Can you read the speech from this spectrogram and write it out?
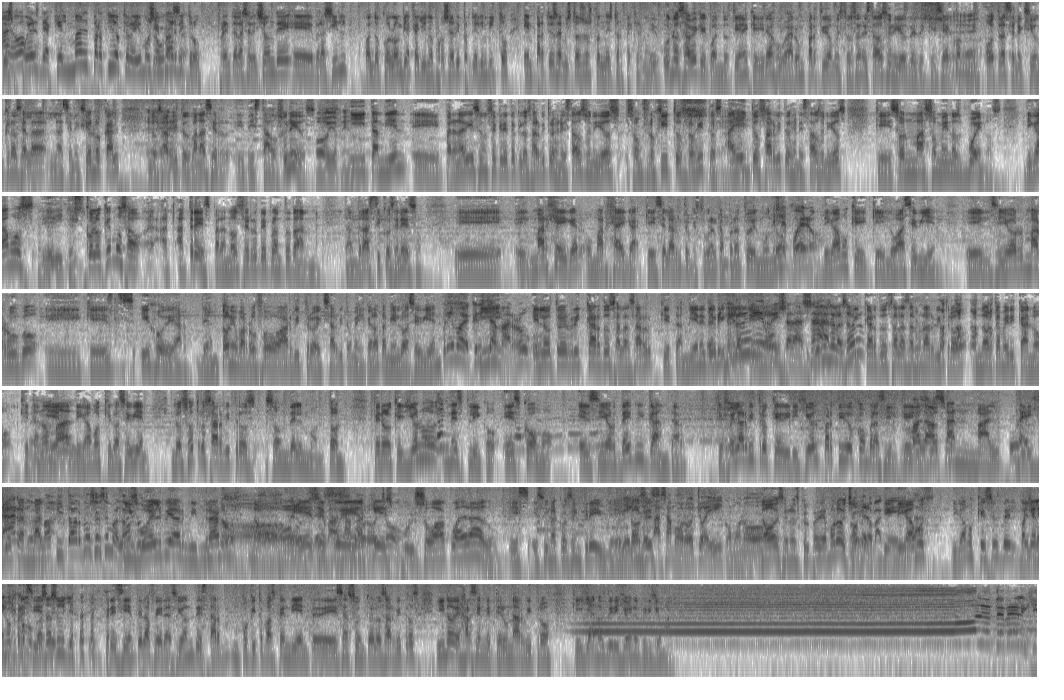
después, de aquel mal partido que le vimos a ¿Quién un árbitro frente a la selección de eh, Brasil cuando Colombia cayó 1 por 0 y perdió el invicto en partidos amistosos con Néstor Peckerman. Eh, Uno sabe que cuando tiene que ir a jugar un partido amistoso en Estados Unidos, desde que sea con otra selección que no sea la, la selección local, los árbitros van a ser eh, de Estados Unidos. Obvio. Y también, eh, para nadie es un secreto que los árbitros en Estados Unidos son flojitos, flojitos. Hay dos árbitros en Estados Unidos que son más o menos buenos. Digamos, eh, coloquemos a, a- a tres para no ser de pronto tan, tan drásticos en eso. Eh, el Mark Hager o Mark Haiga, que es el árbitro que estuvo en el Campeonato del Mundo. Ese es bueno. Digamos que, que lo hace bien. El señor Marrugo, eh, que es hijo de, Ar- de Antonio Marrufo, árbitro, exárbitro mexicano, también lo hace bien. Primo de Cristian Marrugo. El otro es Ricardo Salazar, que también es de origen latino. Salazar. Ricardo Salazar, un árbitro norteamericano que Menos también, mal. digamos, que lo hace bien. Los otros árbitros son del montón. Pero lo que yo no me explico es cómo el señor David Gantar, que fue el árbitro que dirigió el partido con Brasil, que Malazo. dirigió tan mal, Un dirigió tan mal. ¿Va a pitarnos ese malazo? Y vuelve a arbitrar. No, Ese fue el que expulsó a Cuadrado. Es, es una cosa increíble. Oye, Entonces, ¿qué le pasa a Morocho ahí? ¿Cómo no? no, eso no es culpa de Amorocho. No, pero para que digamos, diga. digamos que eso es del, del que le mismo quede como cosa presidente, suya. el presidente de la federación de estar un poquito más pendiente de ese asunto de los árbitros y no dejarse en meter un árbitro que ya nos dirigió y nos dirigió mal.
